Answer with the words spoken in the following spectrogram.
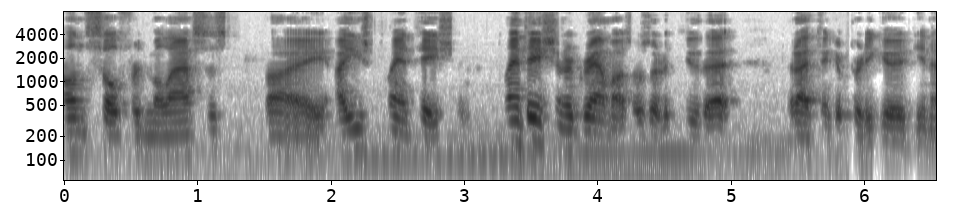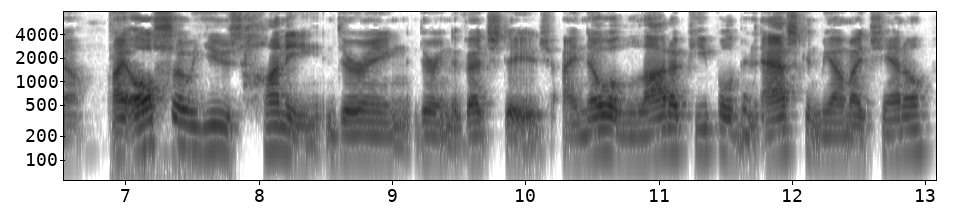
unsulfured molasses. By I use plantation, plantation or grandma's. Those are the two that that I think are pretty good. You know, I also use honey during during the veg stage. I know a lot of people have been asking me on my channel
